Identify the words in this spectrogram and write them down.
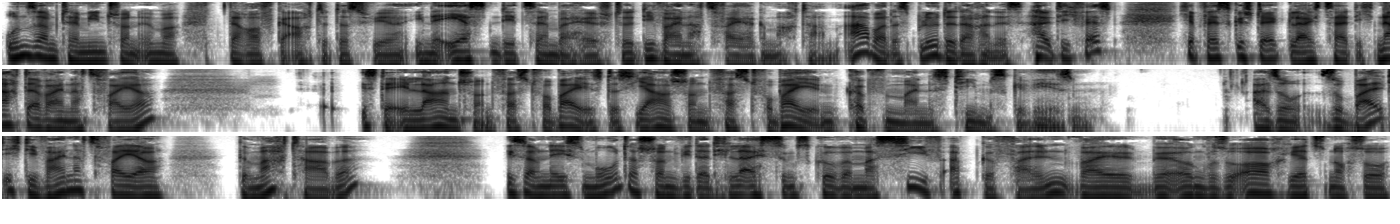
unserem Termin schon immer darauf geachtet, dass wir in der ersten Dezemberhälfte die Weihnachtsfeier gemacht haben. Aber das Blöde daran ist, halte ich fest, ich habe festgestellt, gleichzeitig nach der Weihnachtsfeier ist der Elan schon fast vorbei, ist das Jahr schon fast vorbei in Köpfen meines Teams gewesen. Also, sobald ich die Weihnachtsfeier gemacht habe, ist am nächsten Montag schon wieder die Leistungskurve massiv abgefallen, weil wir irgendwo so, ach, jetzt noch so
